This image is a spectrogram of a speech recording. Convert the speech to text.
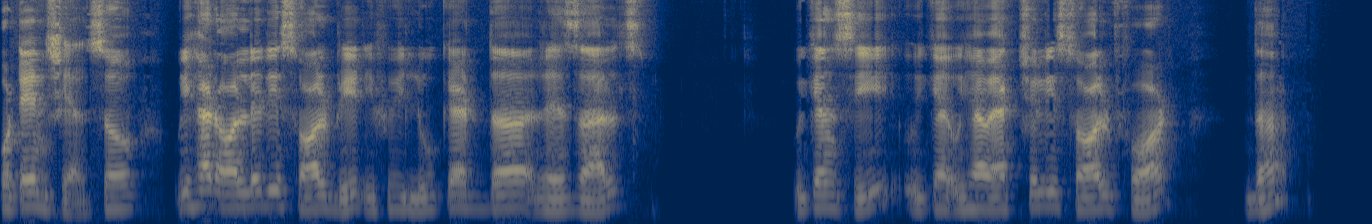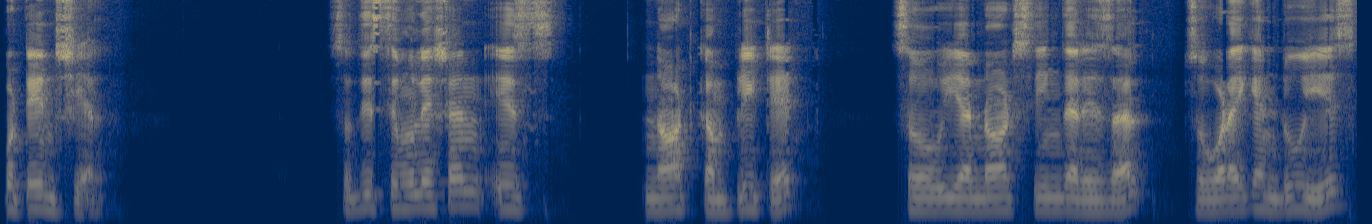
potential. So we had already solved it. If we look at the results, we can see we can we have actually solved for the potential. So this simulation is not completed. So we are not seeing the result. So what I can do is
